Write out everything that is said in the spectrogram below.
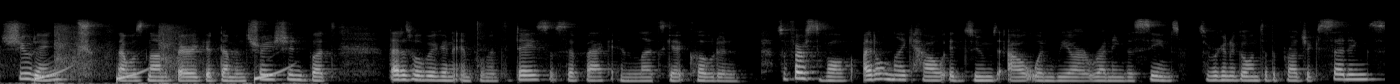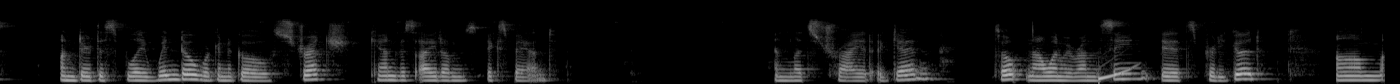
shooting. That was not a very good demonstration, but that is what we're going to implement today, so sit back and let's get coding. So first of all, I don't like how it zooms out when we are running the scenes. So we're going to go into the project settings. Under display window, we're going to go stretch, canvas items, expand and let's try it again. So now when we run the scene, it's pretty good. Um,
